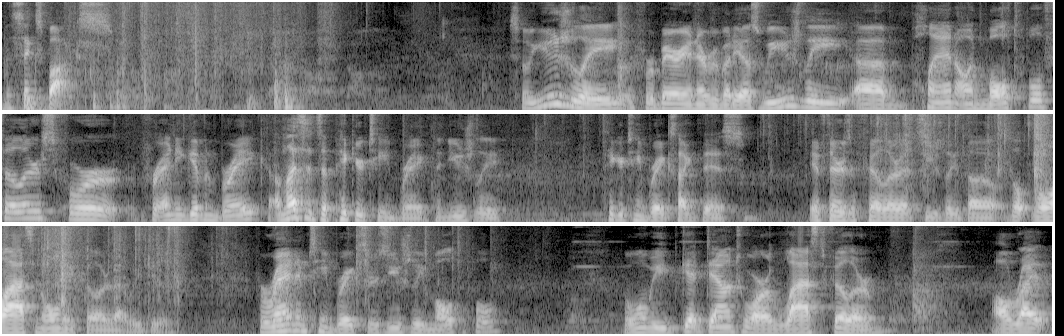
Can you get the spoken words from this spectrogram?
and the six box. So usually for Barry and everybody else, we usually um, plan on multiple fillers for for any given break. Unless it's a pick your team break, then usually pick your team breaks like this. If there's a filler, it's usually the, the, the last and only filler that we do. For random team breaks, there's usually multiple. But when we get down to our last filler, I'll write,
